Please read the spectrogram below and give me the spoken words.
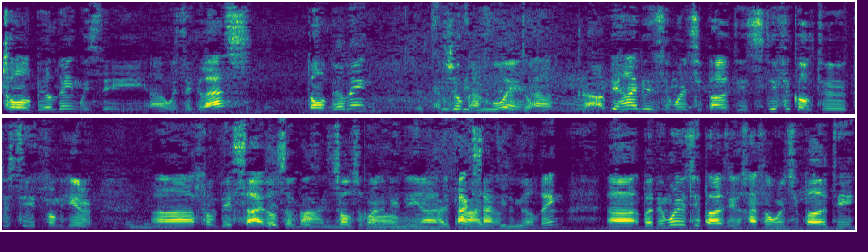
tall building with the uh, with the glass, tall building. Uh, uh, behind is the municipality. It's difficult to, to see it from here, uh, from this side. Also, it's also going to be the, uh, the back side of the building. Uh, but the municipality, the Haifa municipality,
